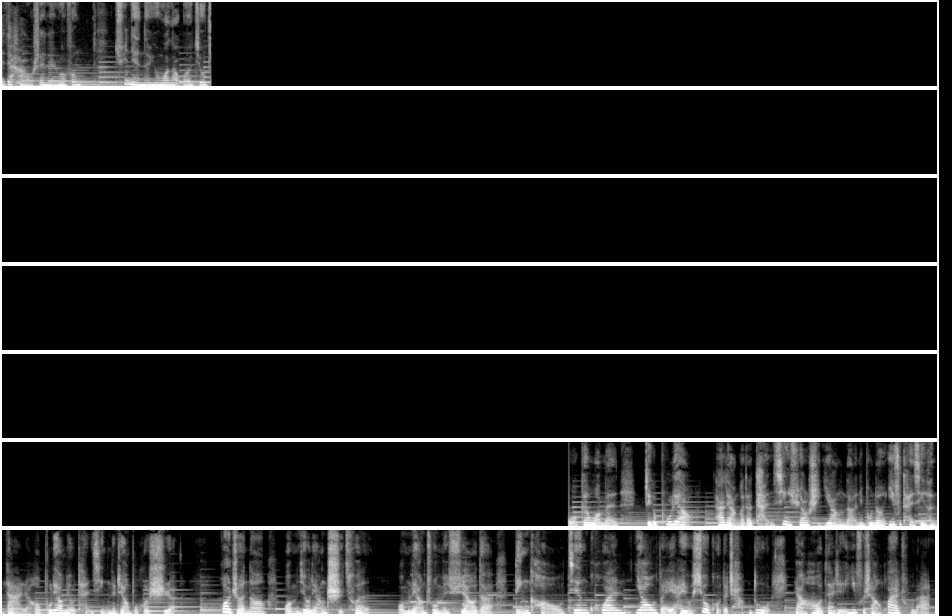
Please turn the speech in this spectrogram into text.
大家好，我是安然若风。去年呢，用我老公的旧。我跟我们这个布料，它两个的弹性需要是一样的。你不能衣服弹性很大，然后布料没有弹性，那这样不合适。或者呢，我们就量尺寸，我们量出我们需要的领口、肩宽、腰围还有袖口的长度，然后在这个衣服上画出来。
